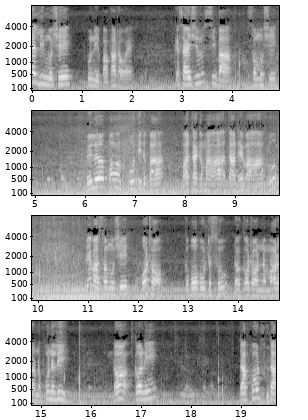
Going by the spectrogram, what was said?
ဲလီမိုရှိဦးနေပါဖလားထော်ဝဲကဆိုင်ရှူစီပါဆောမိုရှိမေလပေါပိုတီတပါမာတာကမာအတာတဲ့ပါကိုတဲ့ပါဆောမိုရှိဘောထော်ကဘောဖို့တဆူတော့ကောထော်နမာတော့နဖုန်လီတော့ကောနီတာဖို့တာ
